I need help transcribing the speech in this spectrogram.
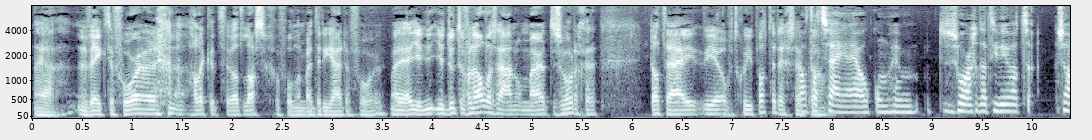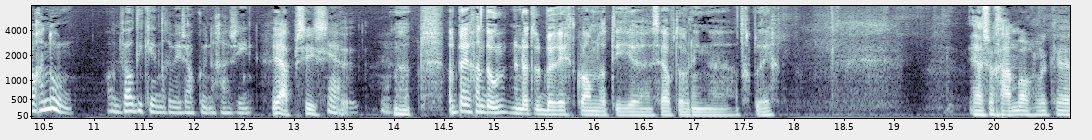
nou ja, een week daarvoor had ik het wat lastig gevonden, maar drie jaar daarvoor. Maar ja, je, je doet er van alles aan om maar te zorgen dat hij weer op het goede pad terecht zou Want dat zei hij ook om hem te zorgen dat hij weer wat zou gaan doen. Want wel die kinderen weer zou kunnen gaan zien. Ja, precies. Ja. Eh, Ja. Wat ben je gaan doen nadat het bericht kwam dat hij eh, zelfdoding eh, had gepleegd? ja, zo gaan mogelijk eh,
